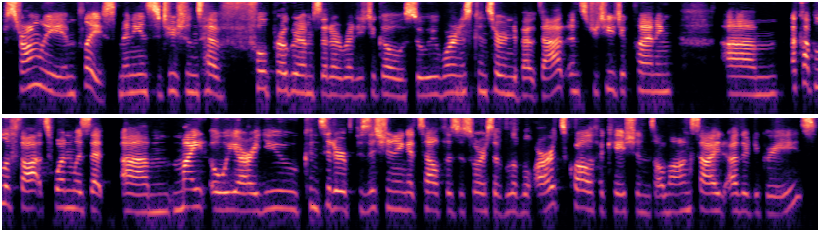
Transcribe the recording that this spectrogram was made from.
strongly in place. Many institutions have full programs that are ready to go, so we weren't as concerned about that and strategic planning. Um, a couple of thoughts. One was that um, might OERU consider positioning itself as a source of liberal arts qualifications alongside other degrees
